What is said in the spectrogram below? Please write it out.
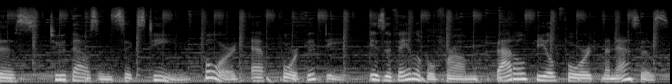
This 2016 Ford F-450 is available from Battlefield Ford Manassas.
